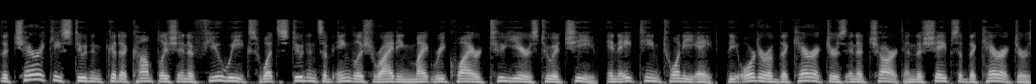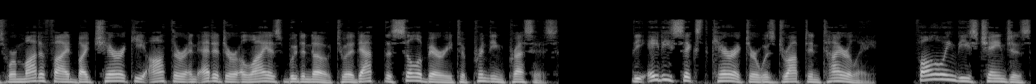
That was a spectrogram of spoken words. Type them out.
The Cherokee student could accomplish in a few weeks what students of English writing might require two years to achieve. In 1828, the order of the characters in a chart and the shapes of the characters were modified by Cherokee author and editor Elias Boudinot to adapt the syllabary to printing presses. The 86th character was dropped entirely. Following these changes,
